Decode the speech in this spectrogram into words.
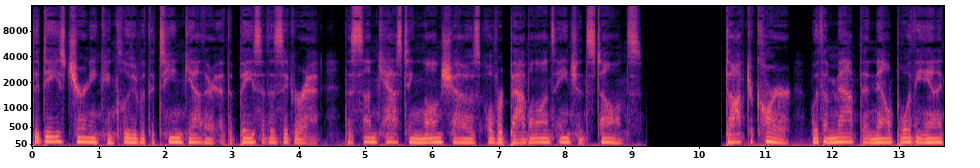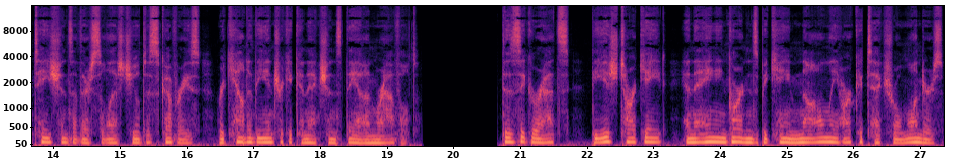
The day's journey concluded with the team gathered at the base of the ziggurat, the sun casting long shadows over Babylon's ancient stones. Dr. Carter, with a map that now bore the annotations of their celestial discoveries, recounted the intricate connections they had unraveled. The ziggurats, the Ishtar Gate, and the Hanging Gardens became not only architectural wonders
